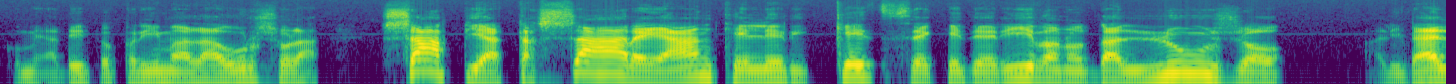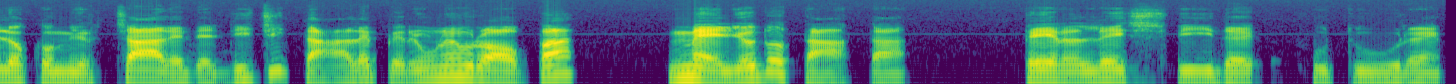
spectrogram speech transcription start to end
come ha detto prima la Ursula, sappia tassare anche le ricchezze che derivano dall'uso a livello commerciale del digitale per un'Europa meglio dotata per le sfide future.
